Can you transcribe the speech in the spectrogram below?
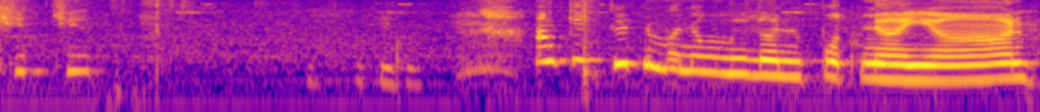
cute, cute. Ang cute, naman ng Milan pot na yan.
